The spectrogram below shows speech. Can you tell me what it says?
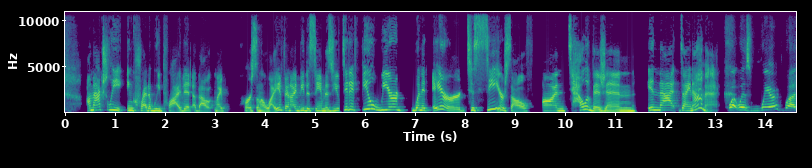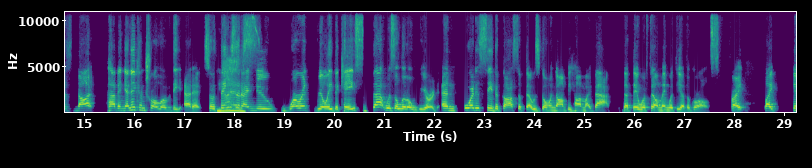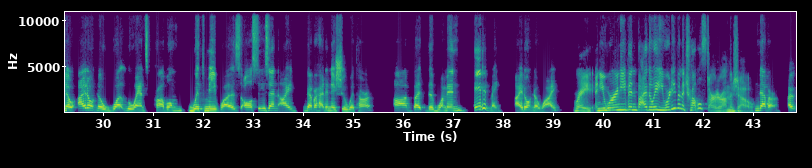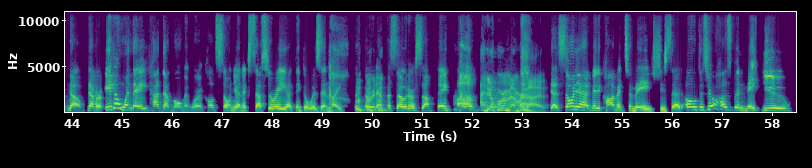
I'm actually incredibly private about my personal life, and I'd be the same as you. Did it feel weird when it aired to see yourself on television in that dynamic? What was weird was not having any control over the edit. So things that I knew weren't really the case, that was a little weird. And or to see the gossip that was going on behind my back that they were filming with the other girls, right? Like, you know, I don't know what Luann's problem with me was all season. I never had an issue with her. Um, but the woman hated me. I don't know why. Right. And you weren't even, by the way, you weren't even a trouble starter on the show. Never. I, no, never. Even when they had that moment where I called Sonja an accessory, I think it was in like the third episode or something. Um, I don't remember that. yeah, Sonja had made a comment to me. She said, Oh, does your husband make you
